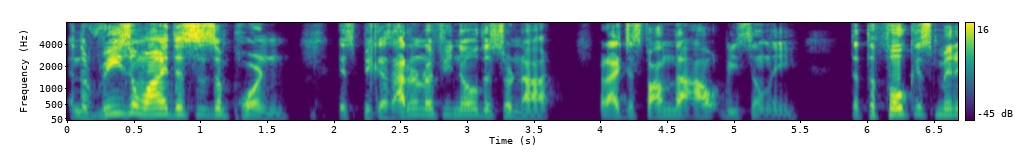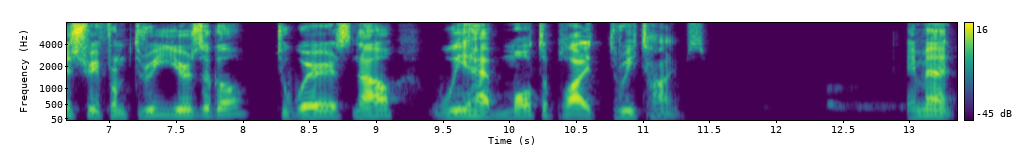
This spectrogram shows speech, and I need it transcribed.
And the reason why this is important is because I don't know if you know this or not, but I just found that out recently that the focus ministry from three years ago to where it's now, we have multiplied three times. Amen.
